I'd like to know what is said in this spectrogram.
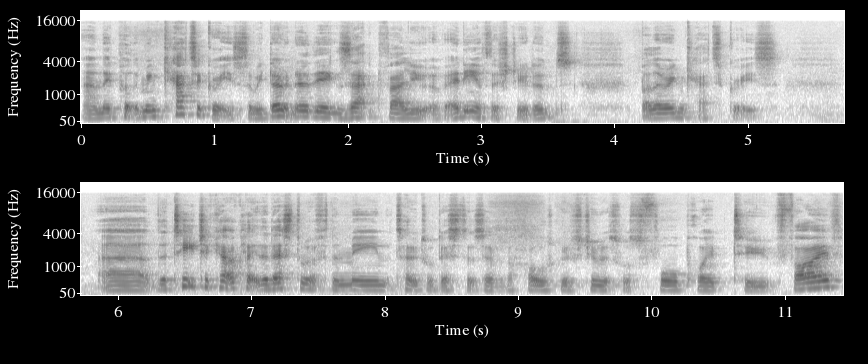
And they put them in categories, so we don't know the exact value of any of the students, but they're in categories. Uh, the teacher calculated an estimate for the mean total distance over the whole group of students was 4.25.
